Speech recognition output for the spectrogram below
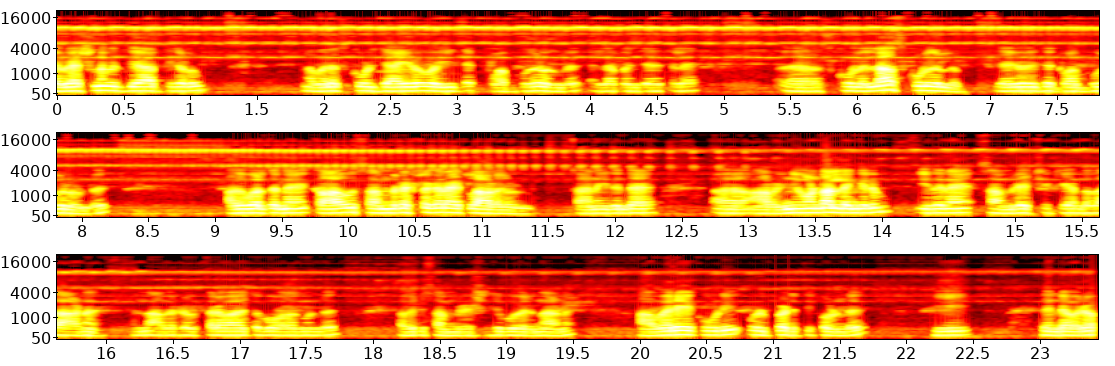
ഗവേഷണ വിദ്യാർത്ഥികളും അതുപോലെ സ്കൂൾ ജൈവ വൈദ്യ ക്ലബ്ബുകളുണ്ട്. എല്ലാ പഞ്ചായത്തിലെ സ്കൂൾ എല്ലാ സ്കൂളുകളിലും ജൈവവൈദ്യ ക്ലബ്ബുകളുണ്ട്. അതുപോലെ തന്നെ കാവ് സംരക്ഷകരായിട്ടുള്ള ആളുകളുണ്ട്. കാരണം ഇതിന്റെ അറിഞ്ഞുകൊണ്ടല്ലെങ്കിലും ഇതിനെ സംരക്ഷിക്കേണ്ടതാണ് എന്ന് അവരുടെ ഉത്തരവാദിത്വ ബോധം കൊണ്ട് അവർ സംരക്ഷിച്ചു പോരുന്നതാണ്. അവരെ കൂടി ഉൾപ്പെടുത്തിക്കൊണ്ട് ഈ ഇതിന്റെ ഓരോ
